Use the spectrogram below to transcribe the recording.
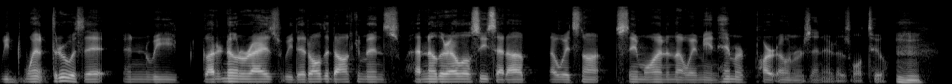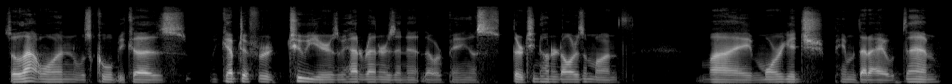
we went through with it, and we got it notarized. We did all the documents, had another LLC set up. That way, it's not the same one, and that way, me and him are part owners in it as well too. Mhm. So that one was cool because we kept it for two years. We had renters in it that were paying us thirteen hundred dollars a month. My mortgage payment that I owed them,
